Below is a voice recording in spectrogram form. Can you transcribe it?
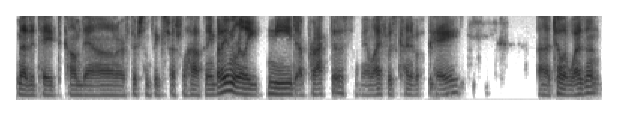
meditate to calm down or if there's something stressful happening, but I didn't really need a practice. My life was kind of okay uh, till it wasn't.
